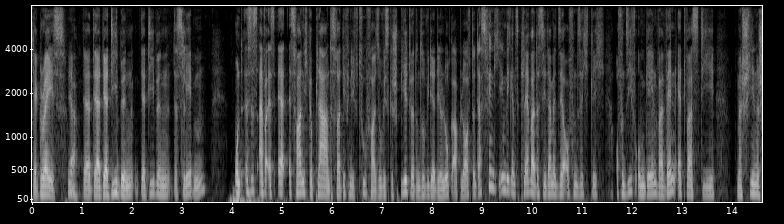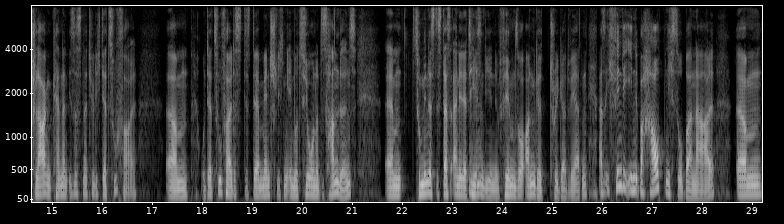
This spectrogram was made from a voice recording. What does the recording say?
Der Grace, ja. der, der, der Diebin, der Diebin das Leben. Und es ist einfach, es, es war nicht geplant, es war definitiv Zufall, so wie es gespielt wird und so wie der Dialog abläuft. Und das finde ich irgendwie ganz clever, dass sie damit sehr offensichtlich offensiv umgehen, weil wenn etwas die Maschine schlagen kann, dann ist es natürlich der Zufall. Ähm, und der Zufall des, des, der menschlichen Emotionen und des Handelns. Ähm, zumindest ist das eine der mhm. Thesen, mhm. die in dem Film so angetriggert werden. Also ich finde ihn überhaupt nicht so banal. Ähm,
